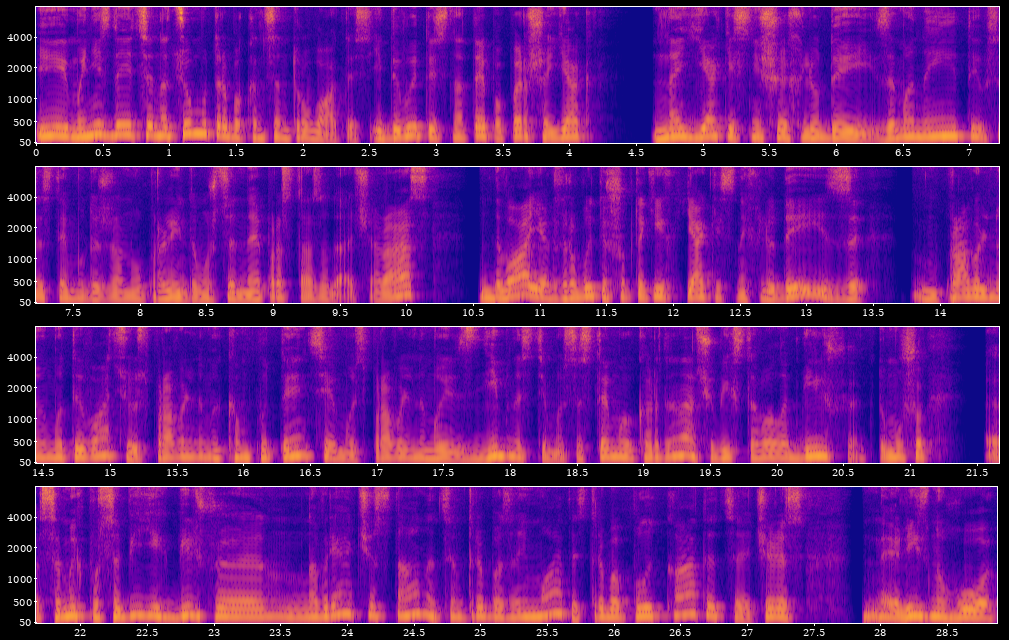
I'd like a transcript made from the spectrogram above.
І мені здається, на цьому треба концентруватись і дивитись на те, по-перше, як найякісніших людей заманити в систему державного управління, тому що це непроста задача. Раз, два, як зробити, щоб таких якісних людей з правильною мотивацією, з правильними компетенціями, з правильними здібностями, системою координат, щоб їх ставало більше, тому що. е, Самих по собі їх більше навряд чи стане. Цим треба займатися, треба плекати це через е, різного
